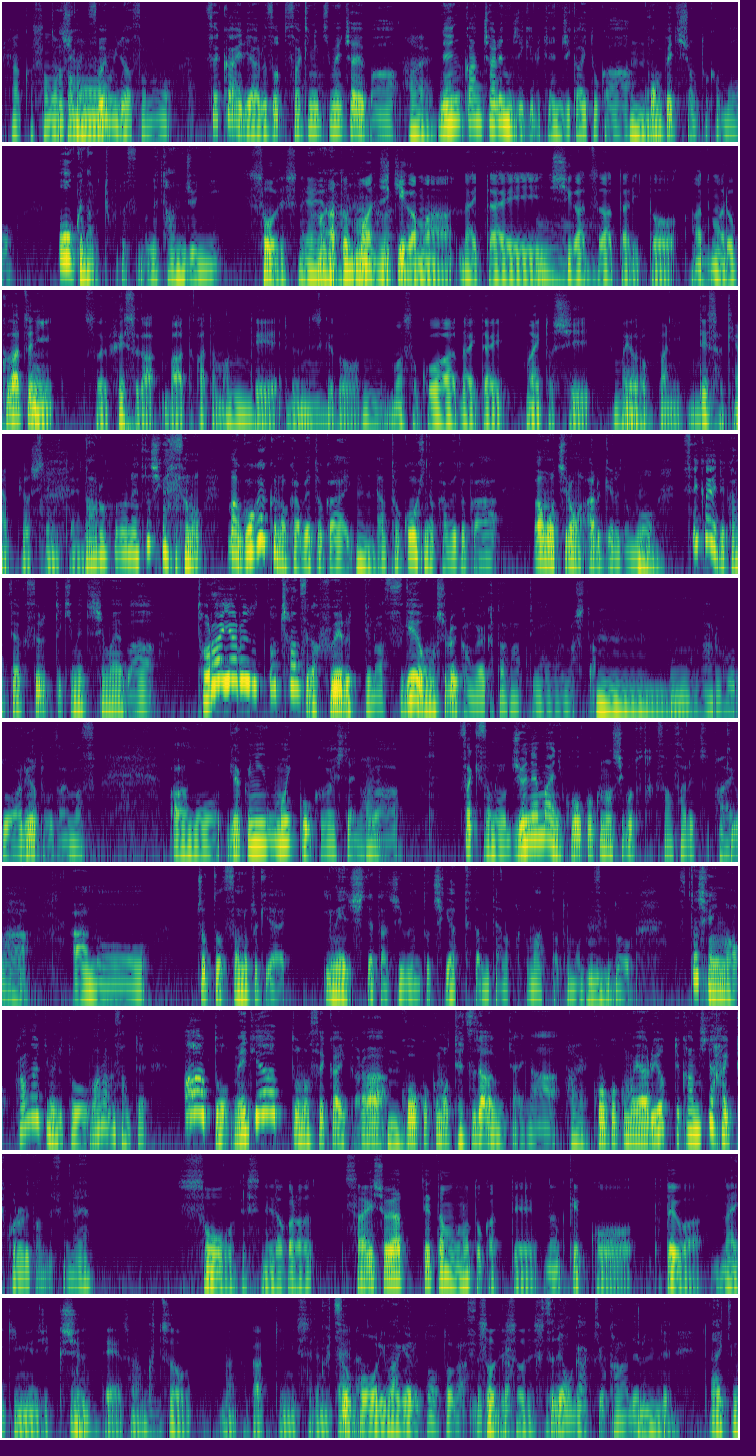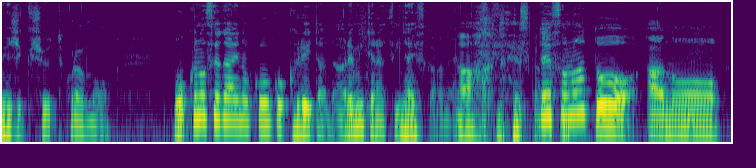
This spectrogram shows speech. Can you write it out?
なんかそも確そもかにそういう意味ではその世界でやるぞって先に決めちゃえばはい、年間チャレンジできる展示会とか、うん。コンペティションとかも多くなるってことですもんね単純に。そうですね、はいはいはいはい。あとまあ時期がまあ大体うん。4月あたりと、あとまあ6月にそういうフェスがバーッと固まってるんですけど、うん。うん。まあ、そこは大体毎年まあ、ヨーロッパに行って作品発表してみたいな。なるほどね。確かにその、まあ、語学の壁とか、渡航費の壁とかはもちろんあるけれども、世界で活躍するって決めてしまえばトライアルのチャンスが増えるっていうのはすげえ面白い考え方だなって今思いました。うん。うん、なるほど。ありがとうございます。あの逆にもう一個お伺いしたいのが、さっきその10年前に広告のお仕事たくさんされてた時は、はいはあのちょっとその時はイメージしてた自分と違ってたみたいなこともあったと思うんですけど、確かに今考えてみると真鍋さんってアートメディアアートの世界からうん。広告も手伝うみたいな、はい。広告もやるよって感じで入ってこられたんですよね。そうですね。だから最初やってたものとかってなんか結構例えばナイキミュージックシューってその靴をなんか楽器にするみたいな、靴をこう折り曲げると音が。するそうですそうです。靴で楽器を奏でるって、うん。ナイキミュージックシューってこれはもう僕の世代の広告クリエイターであれ見てないやついないですからね、あ本当ですか。でその後あの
